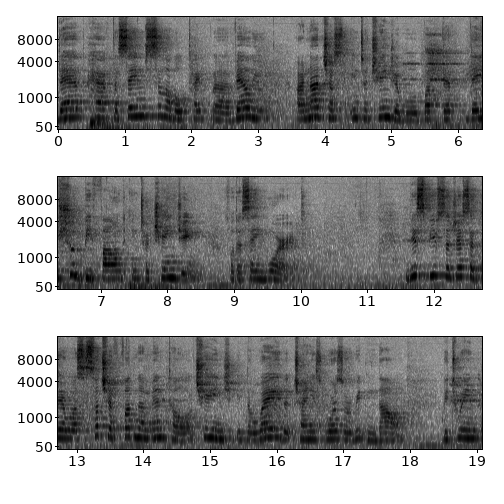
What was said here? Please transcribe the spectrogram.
that have the same syllable type uh, value are not just interchangeable, but that they should be found interchanging for the same word. This view suggests that there was such a fundamental change in the way that Chinese words were written down between the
